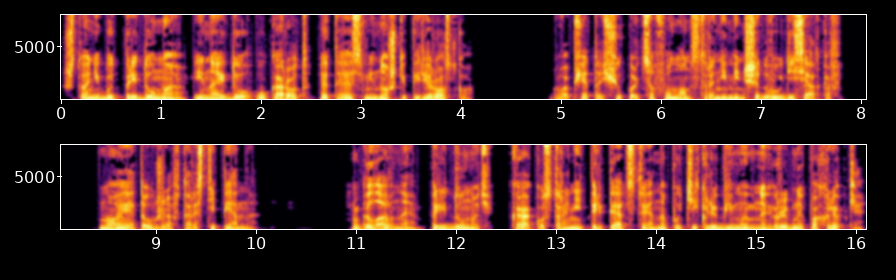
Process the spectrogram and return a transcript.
Что-нибудь придумаю и найду у корот этой осьминожки-переростку. Вообще-то щупальцев у монстра не меньше двух десятков. Но это уже второстепенно. Главное — придумать, как устранить препятствия на пути к любимой мной рыбной похлебке.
